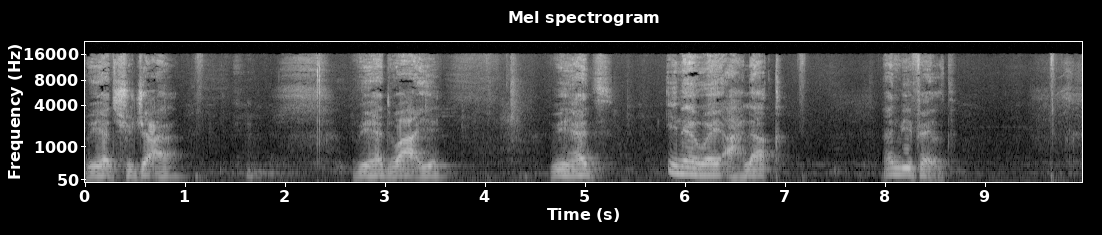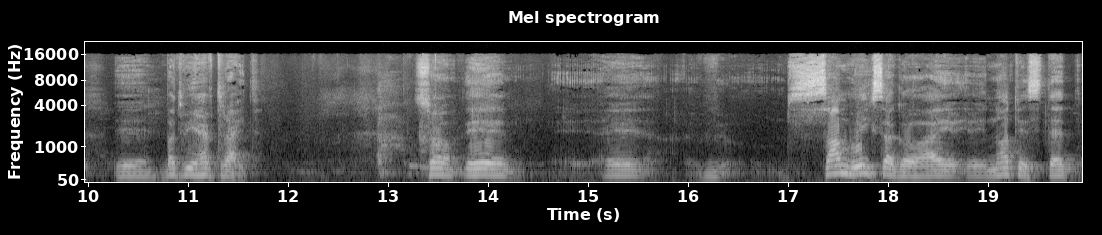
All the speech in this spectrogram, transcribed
We had shuja'a. We had wa'i. We had, in a way, ahlaq. And we failed. Uh, but we have tried. So, uh, uh, some weeks ago, I noticed that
